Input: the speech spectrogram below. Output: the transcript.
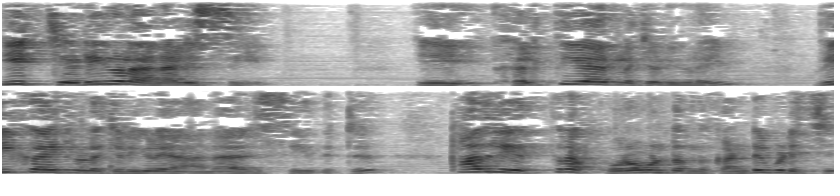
ഈ ചെടികളെ അനാലിസിസ് ചെയ്യും. ഈ ഹെൽത്തി ആയിട്ടുള്ള ചെടികളെയും വീക്കായിട്ടുള്ള ചെടികളെയും അനാലിസിസ് ചെയ്തിട്ട് അതിൽ എത്ര കുറവുണ്ടെന്ന് കണ്ടുപിടിച്ച്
